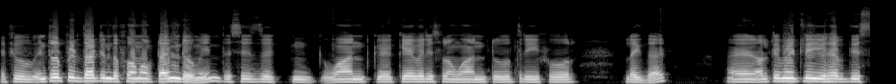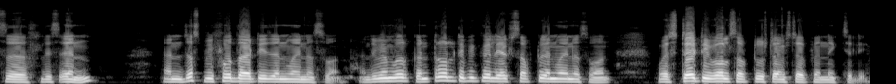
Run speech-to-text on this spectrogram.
if you interpret that in the form of time domain, this is mm, 1 k, k, varies from 1, 2, 3, 4 like that and ultimately you have this uh, this n and just before that is n minus 1 and remember control typically acts up to n minus 1 where state evolves up to time step n actually.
